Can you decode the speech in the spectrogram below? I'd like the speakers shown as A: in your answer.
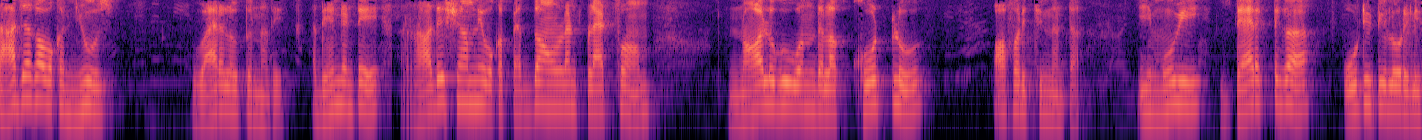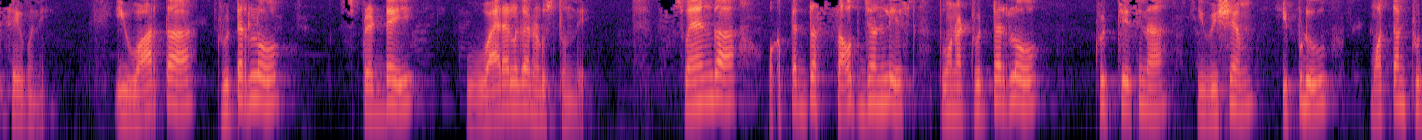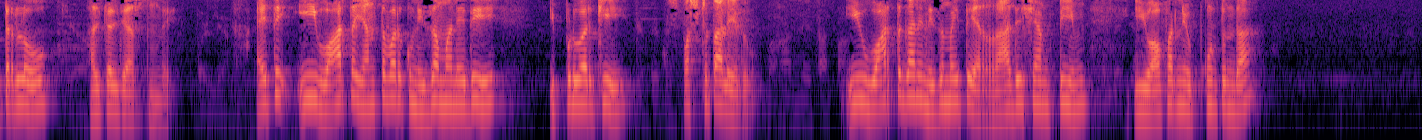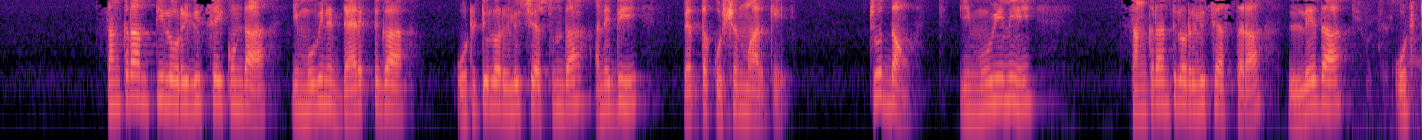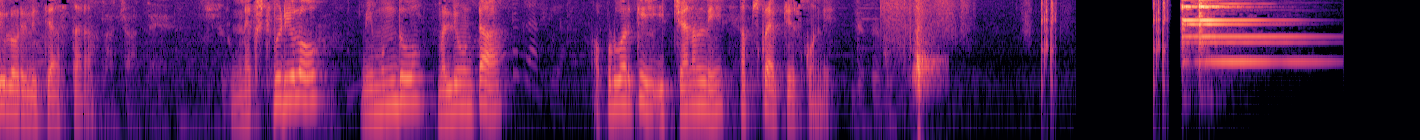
A: తాజాగా ఒక news viral అవుతున్నది. అదేంటంటే రాధేశ్యామ్ని ఒక పెద్ద ఆన్లైన్ ప్లాట్ఫామ్ నాలుగు వందల కోట్లు ఆఫర్ ఇచ్చిందంట. ఈ మూవీ డైరెక్ట్గా ఓటీటీలో రిలీజ్ చేయమని ఈ వార్త ట్విట్టర్లో స్ప్రెడ్ అయి వైరల్గా నడుస్తుంది. స్వయంగా ఒక పెద్ద సౌత్ జర్నలిస్ట్ తన ట్విట్టర్లో ట్వీట్ చేసిన ఈ విషయం ఇప్పుడు మొత్తం ట్విట్టర్లో హల్చల్ చేస్తుంది. అయితే ఈ వార్త ఎంతవరకు నిజం అనేది ఇప్పుడు వరకు స్పష్టత లేదు. ఈ వార్త కానీ నిజమైతే రాధేశ్యామ్ టీం ఈ ఆఫర్ని ఒప్పుకుంటుందా? సంక్రాంతిలో రిలీజ్ చేయకుండా ఈ మూవీని డైరెక్ట్గా ఓటీటీలో రిలీజ్ చేస్తుందా అనేది పెద్ద క్వశ్చన్ మార్కే. చూద్దాం. ఈ మూవీని సంక్రాంతిలో రిలీజ్ చేస్తారా లేదా ఓటీటీలో రిలీజ్ చేస్తారా? నెక్స్ట్ వీడియోలో మీ ముందు మళ్ళీ ఉంటా. అప్పుడు వరకు ఈ ఛానల్ని సబ్స్క్రైబ్ చేసుకోండి.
